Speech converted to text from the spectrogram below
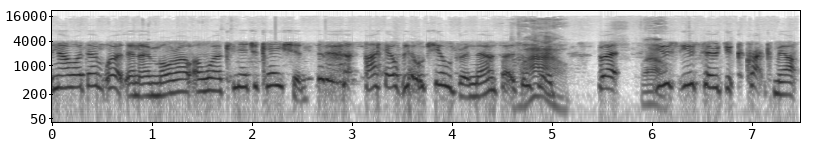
you know, I don't work there no more. I, I work in education. I help little children now, so it's all good. Wow. But Wow. you, you two you crack me up.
